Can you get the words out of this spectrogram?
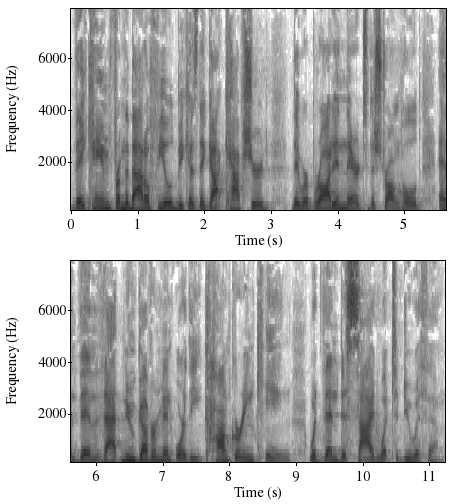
They came from the battlefield because they got captured. They were brought in there to the stronghold. And then that new government or the conquering king would then decide what to do with them.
